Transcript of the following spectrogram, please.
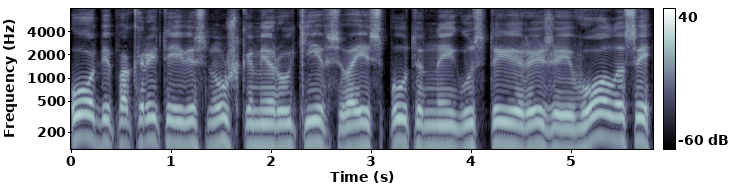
обе покрытые веснушками руки в свои спутанные густые рыжие волосы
